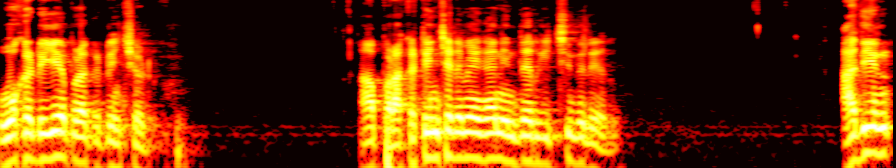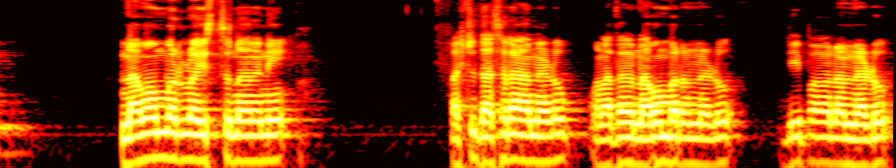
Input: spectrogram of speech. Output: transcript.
ఒక డిఏ ప్రకటించాడు. ఆ ప్రకటించడమే కానీ ఇంతవరకు ఇచ్చింది లేదు. అది నవంబర్లో ఇస్తున్నానని ఫస్ట్ దసరా అన్నాడు మన తర్వాత నవంబర్ అన్నాడు దీపావళి అన్నాడు.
